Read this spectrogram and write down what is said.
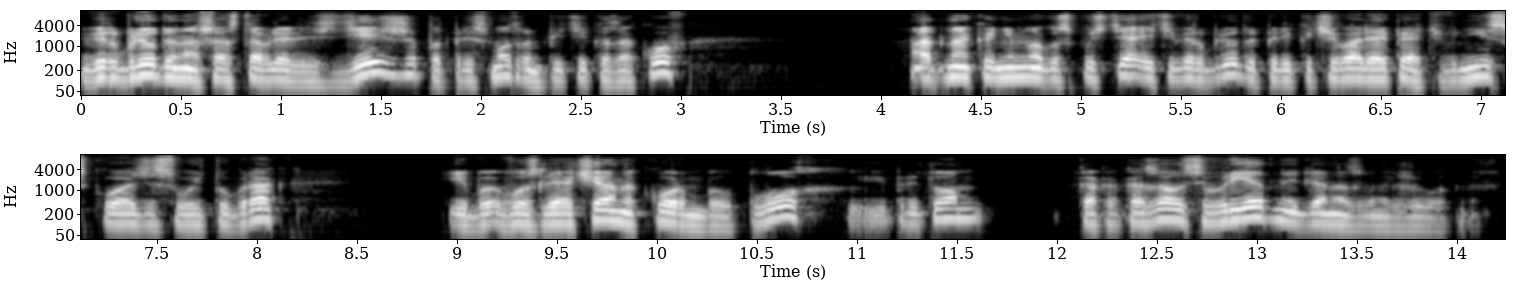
Верблюды наши оставлялись здесь же, под присмотром пяти казаков. Однако немного спустя эти верблюды перекочевали опять вниз к оазе свой туграк, ибо возле Очана корм был плох и притом, как оказалось, вредный для названных животных.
